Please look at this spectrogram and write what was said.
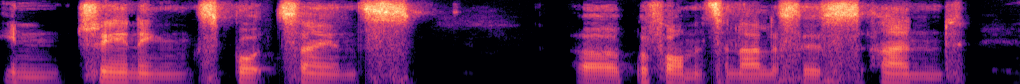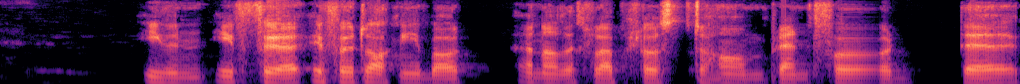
in training, sports science, uh, performance analysis, and even if uh, if we're talking about another club close to home, Brentford, they're,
